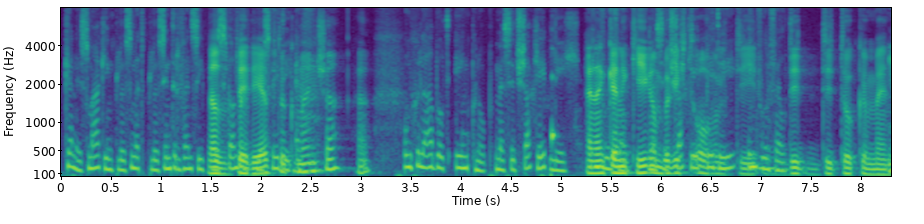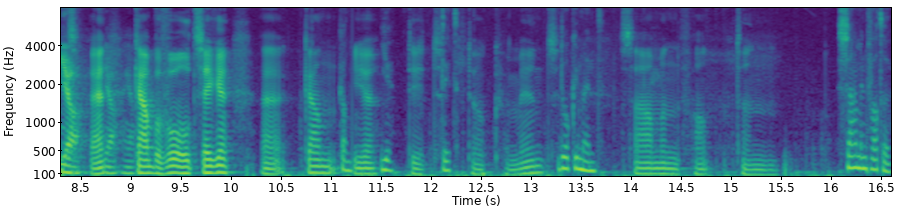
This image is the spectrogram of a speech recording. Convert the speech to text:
Kennismaking plus met plus interventie Dat plus is het kanker plus PDF-documentje. Ongelabeld één knop. Message chakheep leeg. En dan kan ik hier een bericht over die, dit document. Ja, hè. ja, ja. Ik kan bijvoorbeeld zeggen, eh, kan, Kan je, je dit, dit document Document. samenvatten Samenvatten.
